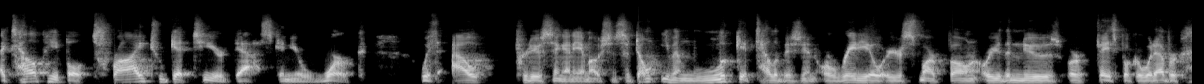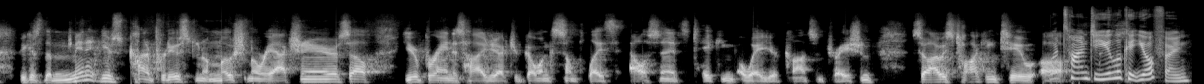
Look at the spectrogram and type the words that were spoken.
I tell people try to get to your desk and your work without producing any emotion. So don't even look at television or radio or your smartphone or the news or Facebook or whatever, because the minute you've kind of produced an emotional reaction in yourself, your brain is hijacked. You're going someplace else and it's taking away your concentration. So I was talking to. Uh, what time do you look at your phone?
